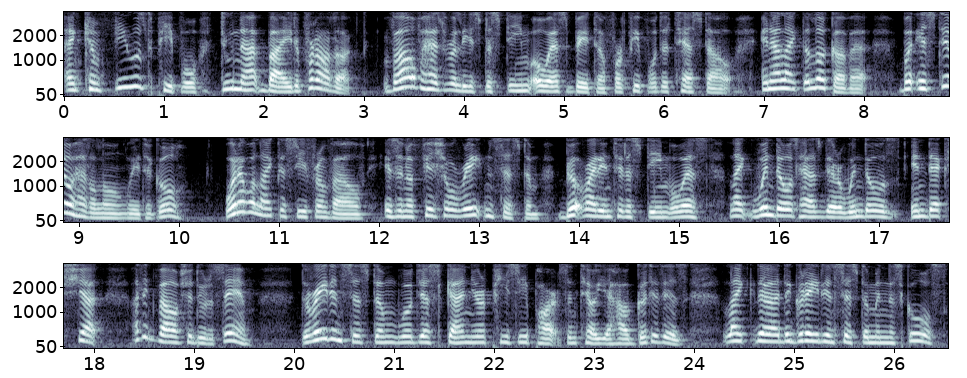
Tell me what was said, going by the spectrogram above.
and confused people do not buy the product. Valve has released the Steam OS beta for people to test out, and I like the look of it, but it still has a long way to go. What I would like to see from Valve is an official rating system built right into the Steam OS, like Windows has their Windows Index shut. I think Valve should do the same. The rating system will just scan your PC parts and tell you how good it is, like the, the grading system in the schools.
